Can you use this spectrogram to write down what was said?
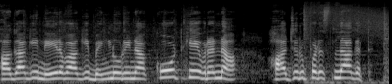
ಹಾಗಾಗಿ ನೇರವಾಗಿ ಬೆಂಗಳೂರಿನ ಕೋರ್ಟ್ಗೆ ಇವರನ್ನ ಹಾಜರುಪಡಿಸಲಾಗತ್ತೆ.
